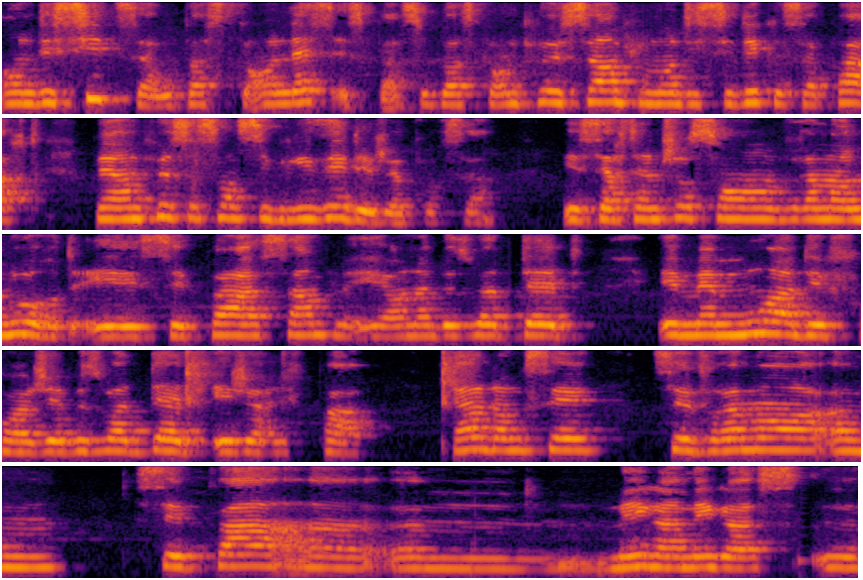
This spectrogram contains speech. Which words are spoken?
on décide ça, ou parce qu'on laisse espace, ou parce qu'on peut simplement décider que ça parte, mais on peut se sensibiliser déjà pour ça. Et certaines choses sont vraiment lourdes et c'est pas simple et on a besoin d'aide. Et même moi, des fois, j'ai besoin d'aide et j'arrive pas. donc c'est c'est vraiment euh, c'est pas euh, méga, méga. Euh,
